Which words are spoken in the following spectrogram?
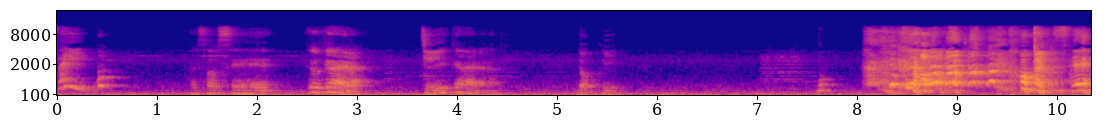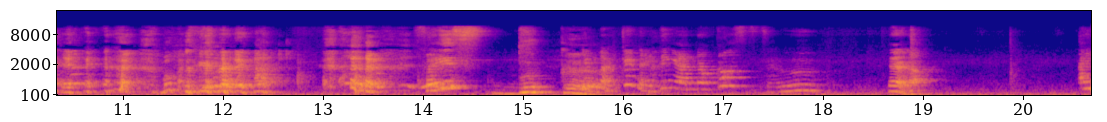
Facebook Tại sao C Cái này là Chỉ cái này là Đọc đi Bút Không phải C Bút là cái này Facebook Nhưng mà cái này tiếng Anh đâu có sự Cái này là A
